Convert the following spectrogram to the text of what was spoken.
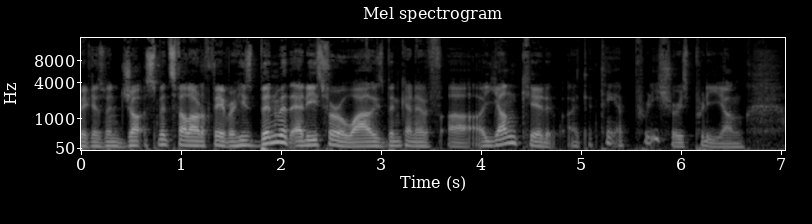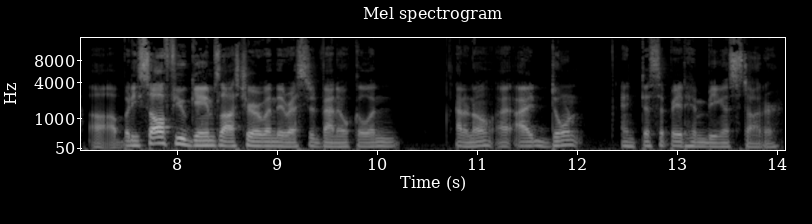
because when jo- Smits fell out of favor, he's been with Eddie's for a while. He's been kind of uh, a young kid. I think I'm pretty sure he's pretty young, uh, but he saw a few games last year when they rested Van Oekel, and I don't know. I, I don't anticipate him being a starter.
